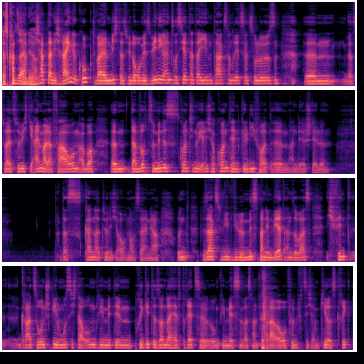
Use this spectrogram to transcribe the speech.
Das kann sein, ich hab, ja. Ich habe da nicht reingeguckt, weil mich das wiederum jetzt weniger interessiert hat, da jeden Tag so ein Rätsel zu lösen. Ähm, das war jetzt für mich die Einmalerfahrung, aber ähm, da wird zumindest kontinuierlicher Content geliefert ähm, an der Stelle. Das kann natürlich auch noch sein, ja. Und du sagst, wie, wie bemisst man den Wert an sowas? Ich finde, äh, gerade so ein Spiel muss sich da irgendwie mit dem Brigitte-Sonderheft Rätsel irgendwie messen, was man für 3,50 Euro am Kiosk kriegt.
